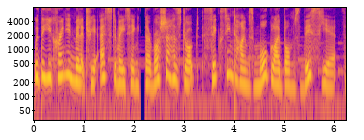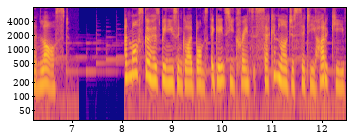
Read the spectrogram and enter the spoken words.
With the Ukrainian military estimating that Russia has dropped 16 times more glide bombs this year than last. And Moscow has been using glide bombs against Ukraine's second largest city, Kharkiv,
